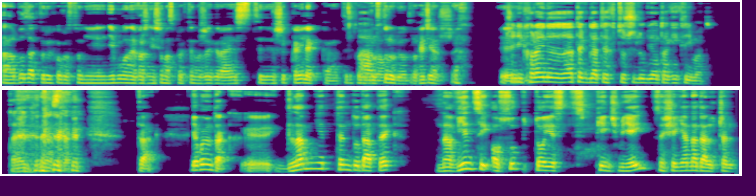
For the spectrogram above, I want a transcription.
Albo dla których po prostu nie, nie było najważniejszym aspektem, że gra jest y, szybka i lekka, tylko A, po prostu no. lubią trochę cięższe. Y, Czyli kolejny dodatek dla tych, którzy lubią taki klimat. Tak jak w miastach. Tak. Ja powiem tak. y, Dla mnie ten dodatek na więcej osób to jest 5 mniej. W sensie ja nadal czer-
